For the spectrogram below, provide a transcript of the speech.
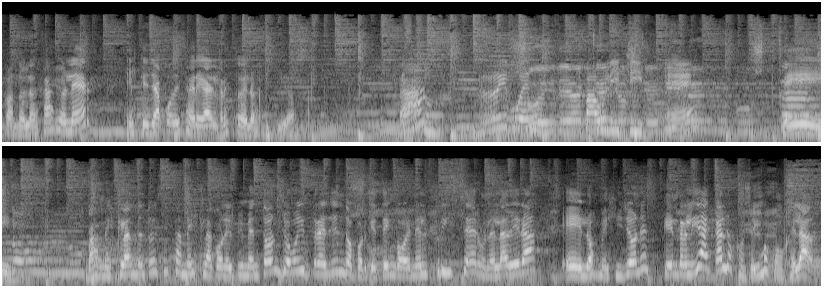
cuando lo dejas de oler, es que ya podés agregar el resto de los líquidos. ¿Tá? Re buen Pauli tip, ¿eh? Sí. Vas mezclando entonces esta mezcla con el pimentón. Yo voy trayendo porque tengo en el freezer, en la heladera, eh, los mejillones, que en realidad acá los conseguimos congelados.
